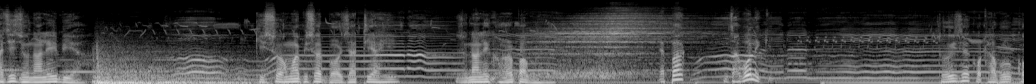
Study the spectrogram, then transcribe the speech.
আজি জোনালীৰ বিয়া। কিছু সময় পিছত বৰযাত্ৰী আহি জোনালী ঘৰ পাবহি। এপাক যাব নেকি? তই যে কথাবোৰ ক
